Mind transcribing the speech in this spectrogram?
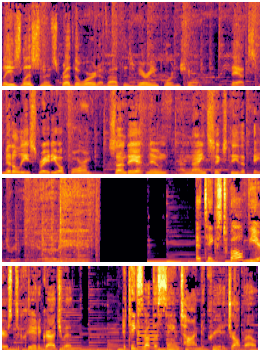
Please listen and spread the word about this very important show. That's Middle East Radio Forum, Sunday at noon on 960 The Patriot. It takes 12 years to create a graduate. It takes about the same time to create a dropout.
